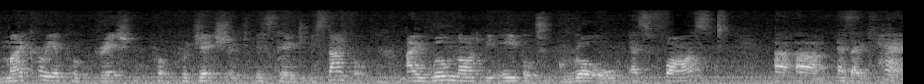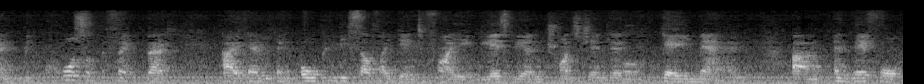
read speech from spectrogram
my career progression, pro- projection is going to be stifled. I will not be able to grow as fast uh, uh, as I can because of the fact that I am an openly self-identifying lesbian, transgender, Oh. gay man, um, and therefore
